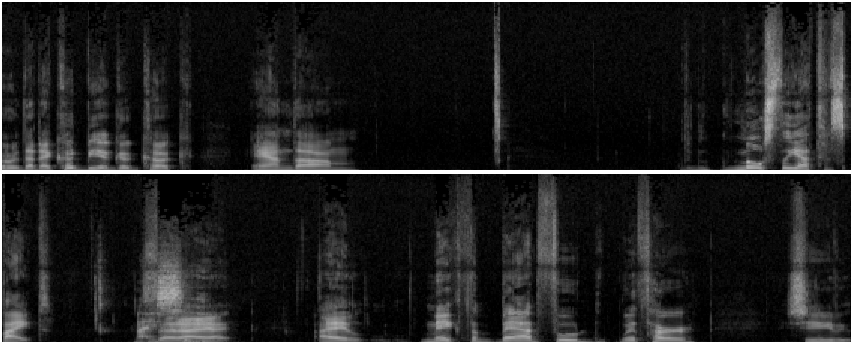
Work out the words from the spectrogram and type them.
or that I could be a good cook, and um, mostly out of spite. I That I, I make the bad food with her. She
